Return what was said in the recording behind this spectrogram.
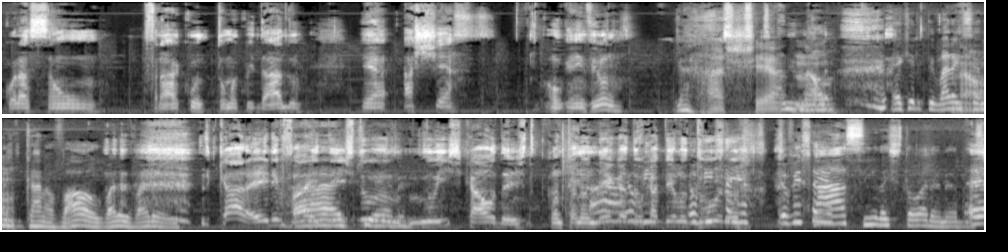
coração fraco, toma cuidado. É Axé. Alguém viu? Axé, não. é que tem várias Não. cenas de carnaval várias várias Cara, ele vai Ah, desde o é, né? Luiz Caldas, cantando Nega Ah, eu do vi- Cabelo eu Duro. eu vi isso aí. ah sim da história né do- É.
